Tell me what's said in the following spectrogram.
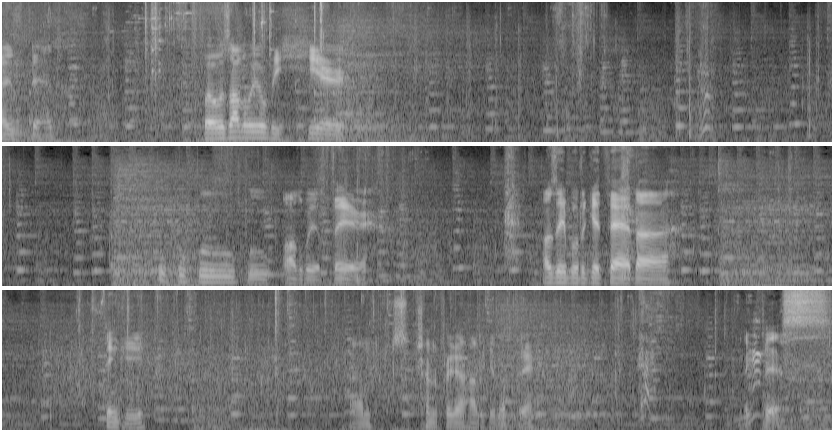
He's dead. But it was all the way over here. Boop, boop, boop, boop, all the way up there. I was able to get that, uh, thingy. I'm just trying to figure out how to get up there. Like this.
